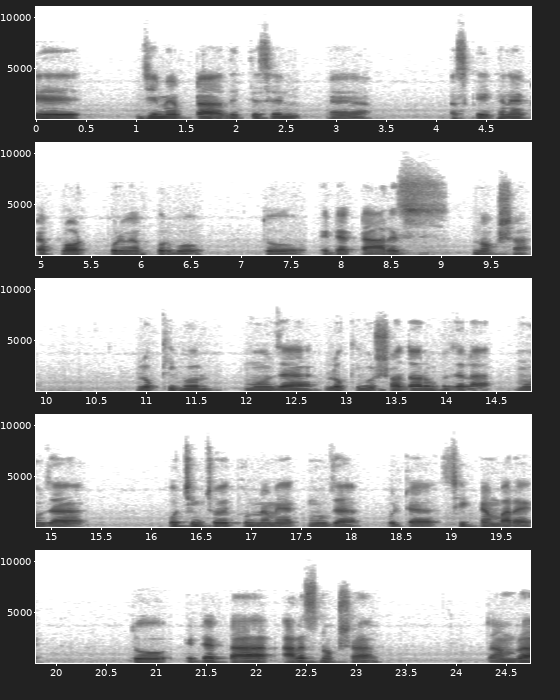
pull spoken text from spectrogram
আজকে যে ম্যাপটা দেখতেছেন আজকে এখানে একটা প্লট পরিমাপ করব। তো এটা একটা আরএস নকশা। লক্ষ্মীপুর মৌজা, লক্ষ্মীপুর সদর উপজেলা মৌজা, পশ্চিম সৈয়দপুর নামে এক মৌজা, ওইটা সিট নাম্বার এক। তো এটা একটা আরএস নকশা। তো আমরা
